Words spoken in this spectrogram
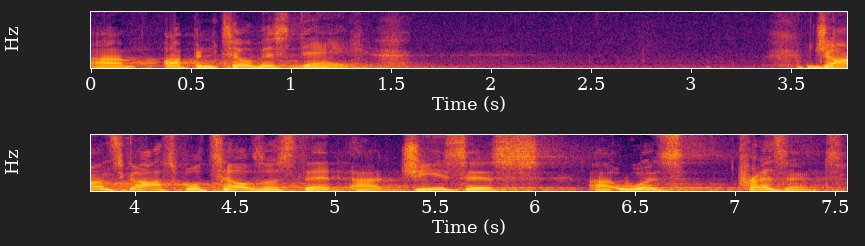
um, up until this day. John's gospel tells us that uh, Jesus uh, was present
